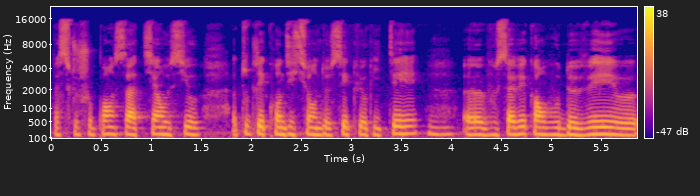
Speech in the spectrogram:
Parce que je pense que ça tient aussi à toutes les conditions de sécurité. Mhm. Euh, vous savez, quand vous devez euh,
